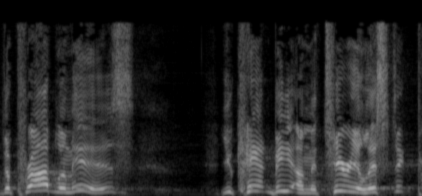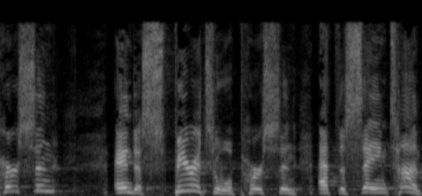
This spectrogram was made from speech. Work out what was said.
The problem is, you can't be a materialistic person and a spiritual person at the same time.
